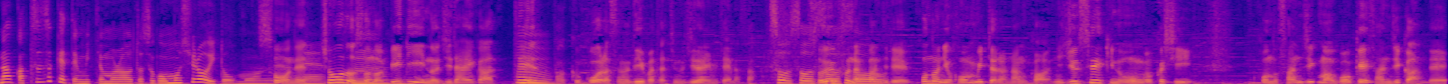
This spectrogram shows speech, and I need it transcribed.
なんか続けて見てもらうとすごい面白いと思うんだよね。そうね。ちょうどそのビリーの時代があって、うん、バックコーラスのディーバたちの時代みたいなさ。そうそうそういうふうな感じでこの2本見たらなんか20世紀の音楽史この3時、まあ、合計3時間で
